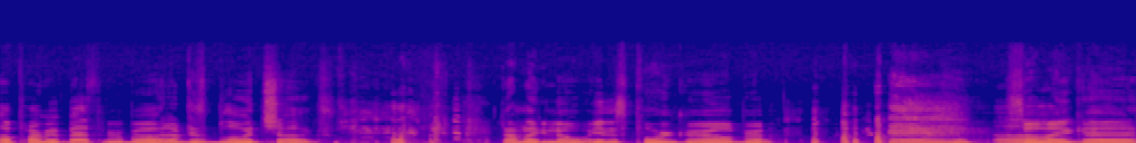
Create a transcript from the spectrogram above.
apartment bathroom, bro, and I'm just blowing chugs. And I'm like, no way, this poor girl, bro. so Oh my like uh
